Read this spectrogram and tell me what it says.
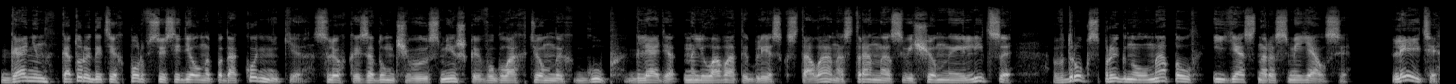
Ганин, который до тех пор все сидел на подоконнике, с легкой задумчивой усмешкой в углах темных губ, глядя на лиловатый блеск стола, на странно освещенные лица, вдруг спрыгнул на пол и ясно рассмеялся. «Лейте,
